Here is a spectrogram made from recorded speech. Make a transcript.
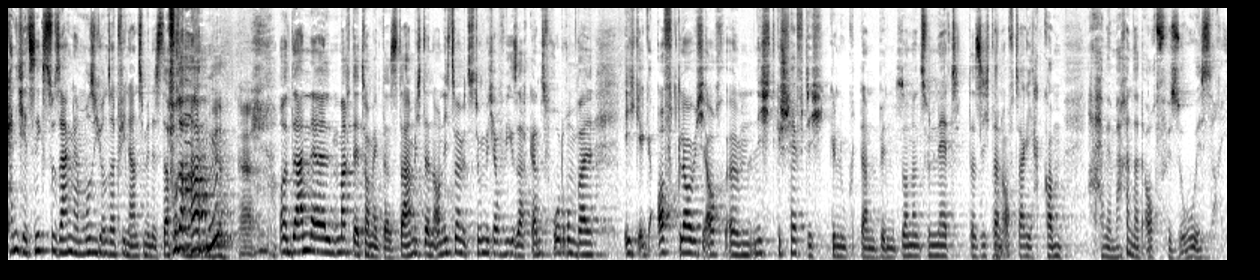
kann ich jetzt nichts zu sagen, da muss ich unseren Finanzminister fragen. Ja. Und dann äh, macht der Tomek das. Da habe ich dann auch nichts mehr mit zu tun. Bin ich auch, wie gesagt, ganz froh drum, weil ich oft, glaube ich, auch ähm, nicht geschäftig genug dann bin, sondern zu nett, dass ich dann oft sage, ja komm, ja, wir machen das auch für so, ist doch real.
